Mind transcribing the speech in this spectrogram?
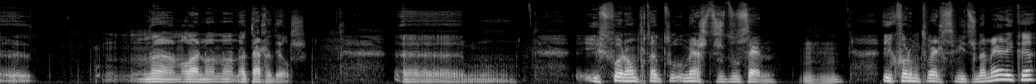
eh, na, lá no- na terra deles. Eh, isto foram, portanto, mestres do Zen. E que foram muito bem recebidos na América.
